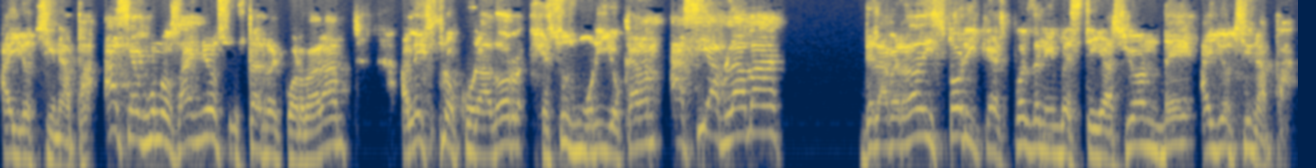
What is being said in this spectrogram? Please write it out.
Ayotzinapa. Hace algunos años, usted recordará, al ex procurador Jesús Murillo Caram, así hablaba de la verdad histórica después de la investigación de Ayotzinapa.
